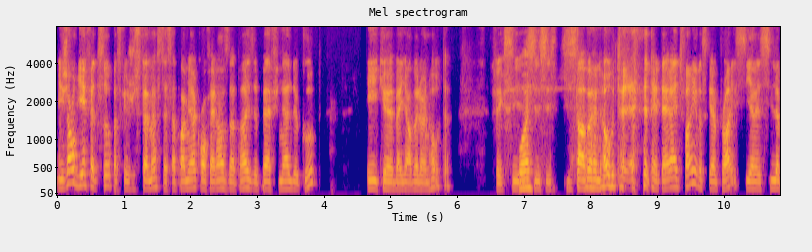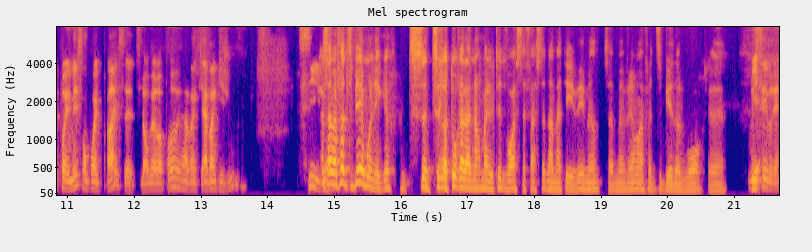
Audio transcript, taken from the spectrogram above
les gens ont bien fait ça parce que justement, c'était sa première conférence de presse depuis la finale de Coupe et qu'il ben, en veulent un autre. Fait que si, ouais. si, si, t'en veux un autre, t'as intérêt à être fin parce que Price, s'il n'a pas aimé son point de presse, tu ne le reverras pas avant, avant qu'il joue. ça m'a fait du bien, moi, les gars. Un petit, retour à la normalité de voir cette face-là dans ma TV, man. Ça m'a vraiment fait du bien de le voir. Oui, c'est vrai.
